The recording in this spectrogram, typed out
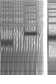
you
